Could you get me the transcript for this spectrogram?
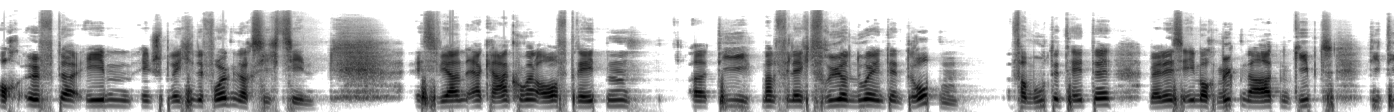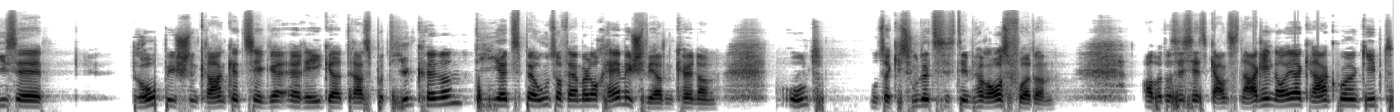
auch öfter eben entsprechende Folgen nach sich ziehen. Es werden Erkrankungen auftreten, äh, die man vielleicht früher nur in den Tropen vermutet hätte, weil es eben auch Mückenarten gibt, die diese tropischen Krankheitserreger transportieren können, die jetzt bei uns auf einmal auch heimisch werden können und unser Gesundheitssystem herausfordern. Aber dass es jetzt ganz nagelneue Erkrankungen gibt,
